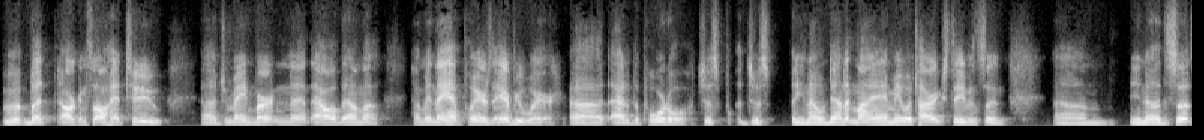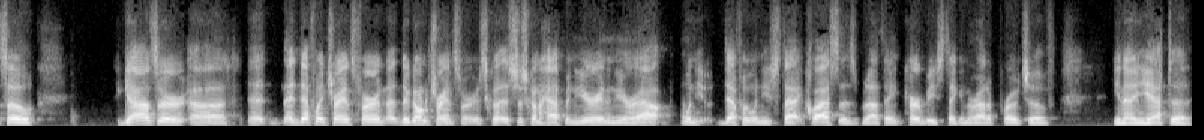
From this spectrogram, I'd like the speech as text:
But, but Arkansas had two. Uh, Jermaine Burton at Alabama I mean, they have players everywhere uh, out of the portal. Just, just you know, down at Miami with Tyrique Stevenson. Um, you know, so so guys are uh, they definitely transferring. Uh, they're going to transfer. It's it's just going to happen year in and year out. When you definitely when you stack classes, but I think Kirby's taking the right approach of, you know, you have to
